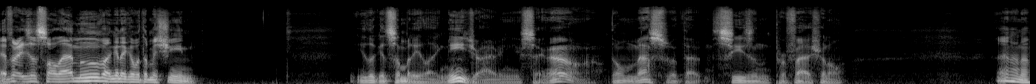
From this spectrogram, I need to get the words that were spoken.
After I just saw that move, I'm going to go with the machine. You look at somebody like me driving. You say, "Oh, don't mess with that seasoned professional. I don't know.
